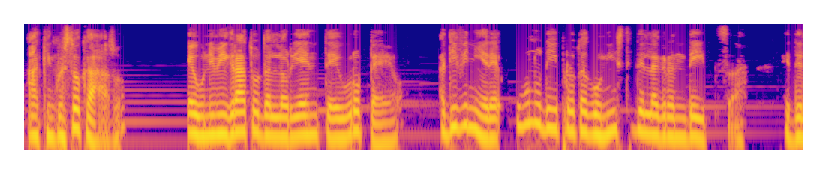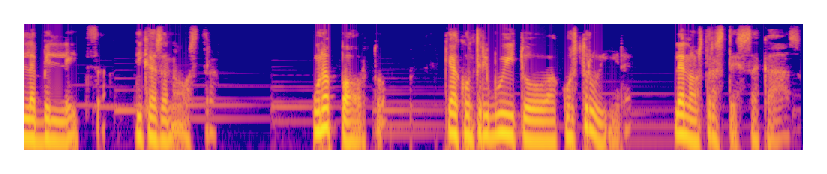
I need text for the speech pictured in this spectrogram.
Anche in questo caso è un emigrato dall'Oriente europeo a divenire uno dei protagonisti della grandezza e della bellezza di casa nostra. Un apporto che ha contribuito a costruire la nostra stessa casa.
